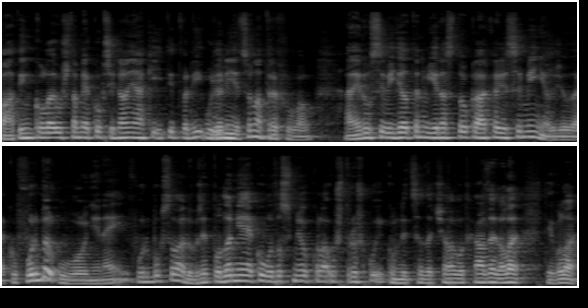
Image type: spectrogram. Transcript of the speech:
pátém kole už tam jako přidal nějaký i ty tvrdý údery, hmm. něco natrefoval. A najednou si viděl ten výraz toho Klárka, že se měnil, že jako furt byl uvolněný, furt boxoval dobře. Podle mě jako od 8. kola už trošku i kondice začala odcházet, ale ty vole,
